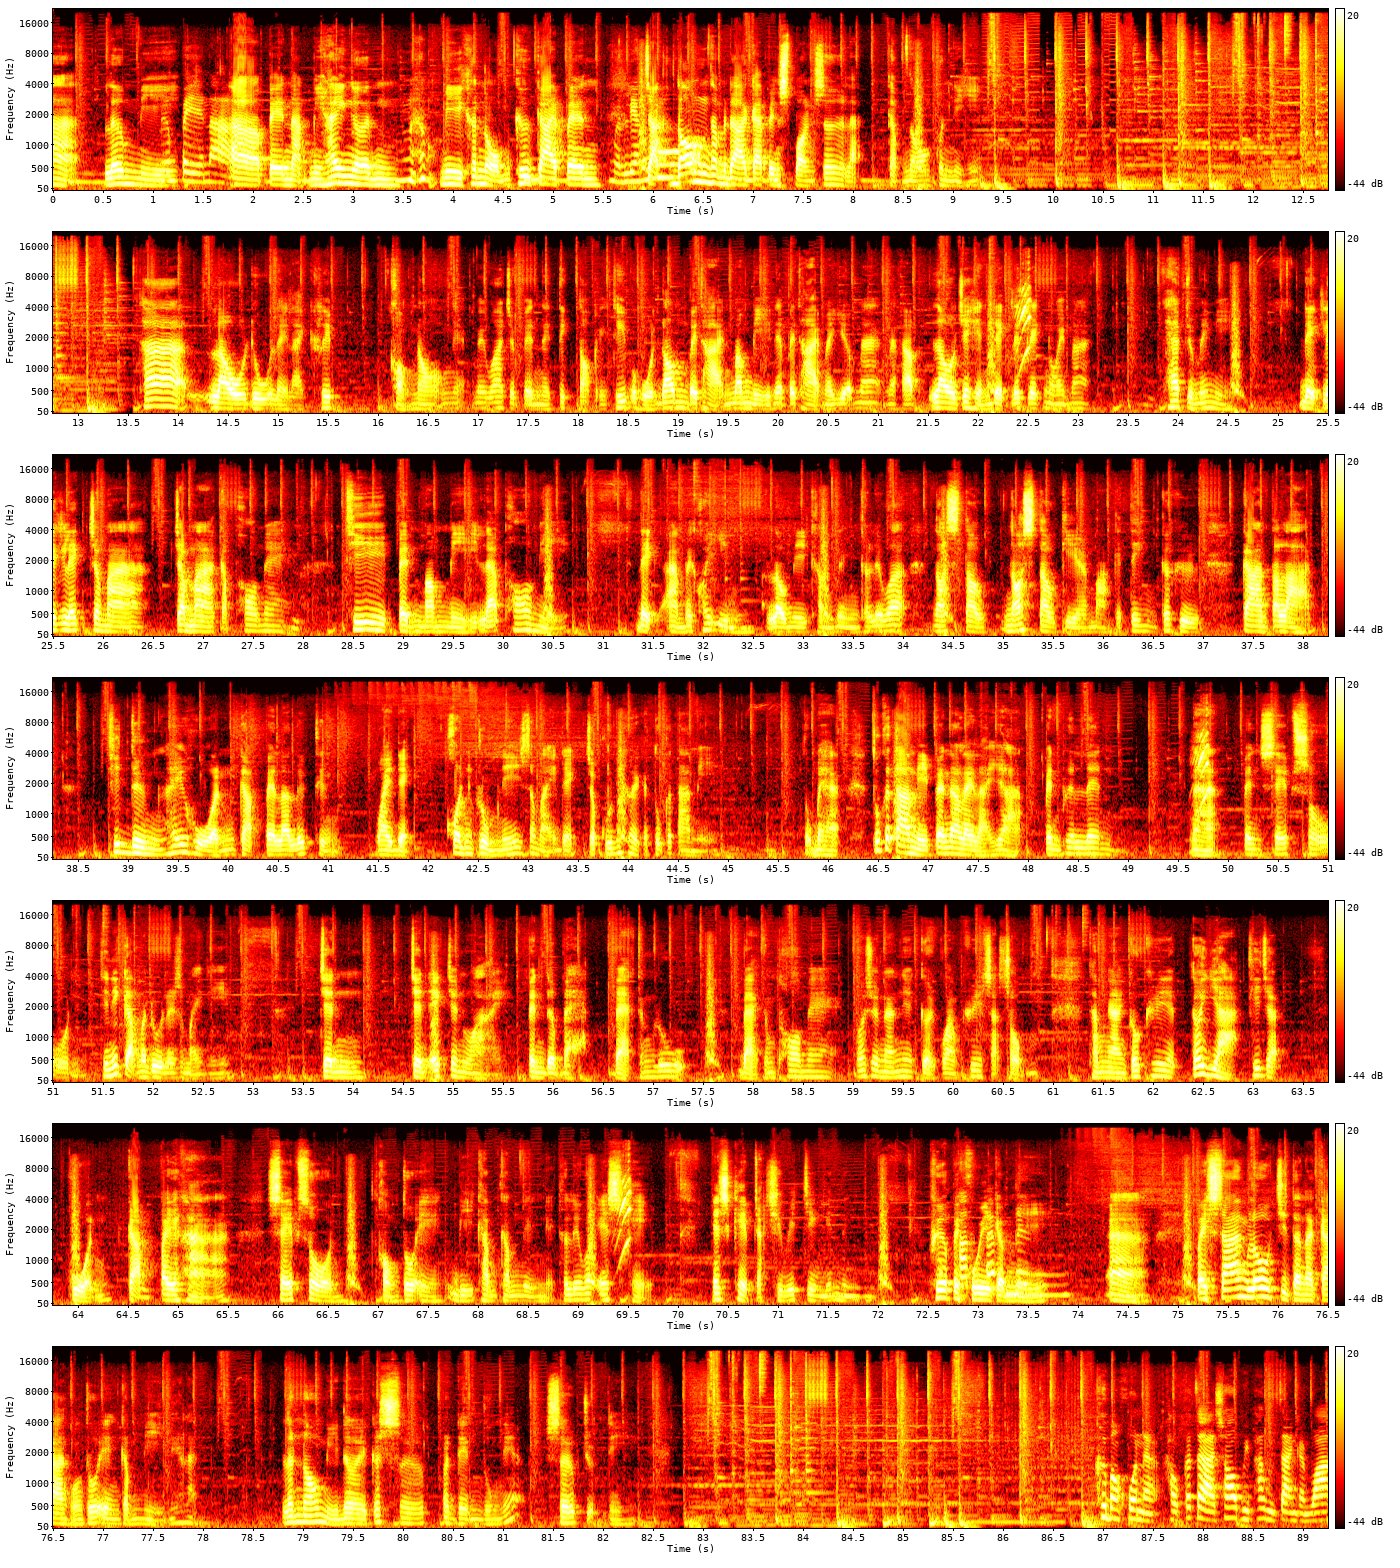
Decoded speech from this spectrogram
เริ่มมีเรื่องเปย์หนักอ่าเปย์หนักมีให้เงิน มีขนมคือกลายเป็นเหมือนเลี้ยงจากลูด้อมธรรมดากลายเป็นสปอนเซอร์ละกับน้องคนนี้ ถ้าเราดูหลาย ๆ คลิปของน้องเนี่ยไม่ว่าจะเป็นใน Tik t o อกที่โอ้โหด้อมไปถ่ายมัมมี่เนี่ยไปถ่ายมาเยอะมากนะครับ เราจะเห็นเด็กเล็ก ๆ น้อยมาก แทบจะไม่มี เด็กเล็ก ๆ จะมาจะมากับพ่อแม่ ที่เป็นมัมมี่และพ่อหมี เด็กอ่านไม่ค่อยอิน เรามีคำหนึ่งเขาเรียกว่า nostalgia marketing ก็คือการตลาดที่ดึงให้หวนกลับไประลึกถึงวัยเด็ก คนกลุ่มนี้สมัยเด็กจะคุ้นเคยกับตุ๊กตาหมีถูกไหมฮะตุ๊กตาหมีเป็นอะไรหลายอย่างเป็นเพื่อนเล่นนะฮะเป็นเซฟโซนทีนี้กลับมาดูในสมัยนี้ Gen Gen X Gen Y เป็น The Bag แบกทั้งลูก แบกทั้งพ่อแม่ เพราะฉะนั้นเนี่ยเกิดความเครียดสะสมทำงานก็เครียดก็อยากที่จะหวนกลับไปหาเซฟโซนของตัวเองมีคำคำหนึ่งเนี่ยเขาเรียกว่า escape escape จากชีวิตจริงนิดนึง เพื่อไปคุยกับหมีอ่าไปสร้างโลกจินตนาการของตัวเองกับหมีเนี่ยแหละ แล้วน้องหมีเนยก็เซิร์ฟประเด็นตรงเนี้ยเซิร์ฟจุดนี้คือบางคนอะเขาก็จะชอบวิพากษ์วิจารณ์กันว่า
